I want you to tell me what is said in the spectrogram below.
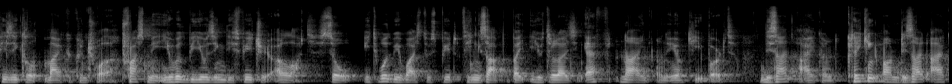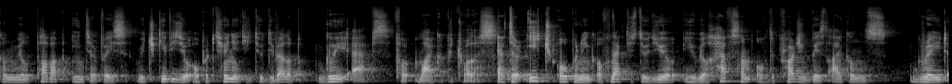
physical microcontroller. Trust me, you will be using this feature a lot, so it would be wise to speed things up by utilizing F9 on your keyboard. Design icon. Clicking on design icon will pop up interface which gives you opportunity to develop GUI apps for microcontrollers. After each opening of Necto Studio, you will have some of the project-based icons grayed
